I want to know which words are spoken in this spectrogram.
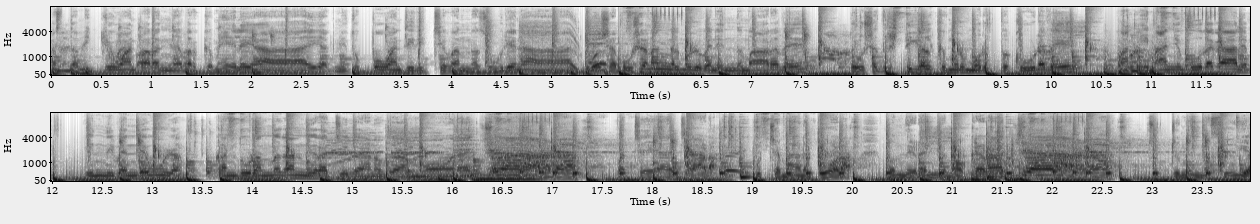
അസ്തമിക്കുവാൻ പറഞ്ഞവർക്ക് മേലെയായി അഗ്നി തുപ്പുവാൻ തിരിച്ചു വന്ന സൂര്യനാൽ. ദോഷഭൂഷണങ്ങൾ മുഴുവൻ ഇന്ന് മാറവേ. ദോഷദൃഷ്ടികൾക്ക് മുറുമുറുപ്പ് കൂടവേ. മങ്ങി മാഞ്ഞു ഭൂതകാലം ഇന്നിവന്റെ ഊഴം. കൺതുറന്ന് കണ്ണിറച്ച് കാണുക മോനച്ചാട പച്ചയാ ചാട. പുച്ഛമാണ് പോള ഒന്നിടഞ്ഞു നോക്കടാ ചാട. ചുറ്റുമിന്ന് സൂയ.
